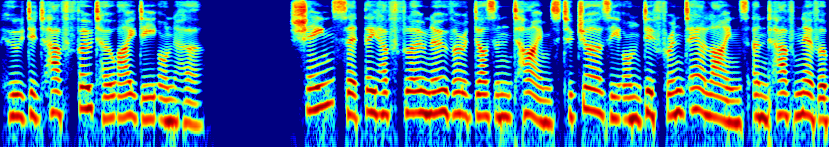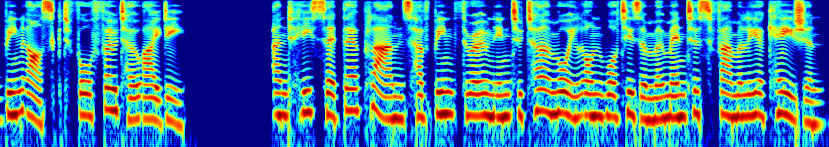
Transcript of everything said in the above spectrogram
who did have photo ID on her. Shane said they have flown over a dozen times to Jersey on different airlines and have never been asked for photo ID. And he said their plans have been thrown into turmoil on what is a momentous family occasion.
